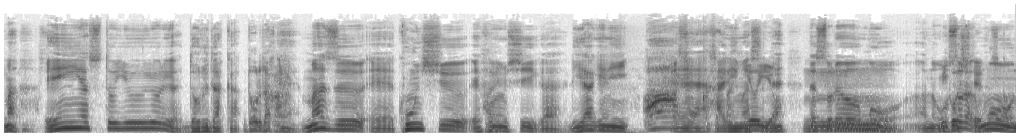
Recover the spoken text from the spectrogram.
まあ、円安というよりはドル高。ドル高。えー、まず、えー、今週 FOMC が利上げに、はい、えー、入りますね。でそれをもう、あの、おそらくもう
